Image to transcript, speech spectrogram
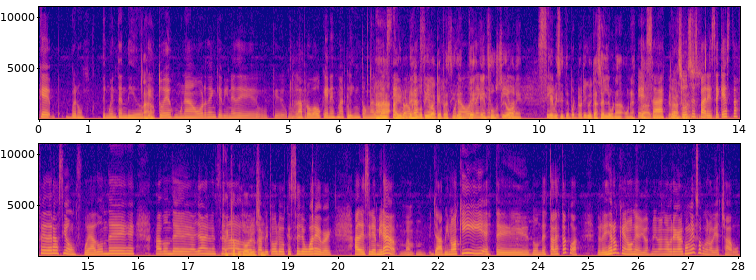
que, bueno, tengo entendido que esto es una orden que viene de que la aprobó Kenneth McClinton, algo Ah, así. hay una orden ejecutiva ocasión, que presidente en funciones Sí. que visite Puerto Rico y que hacerle una, una estatua. Exacto. Gracias. Entonces parece que esta federación fue a donde, a donde allá en el Senado, Capitolio, el sí. Capitolio, qué sé yo, whatever, a decirle, mira, mam- ya vino aquí, este, ¿dónde está la estatua? Yo le dijeron que no, que ellos no iban a bregar con eso porque no había chavo.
